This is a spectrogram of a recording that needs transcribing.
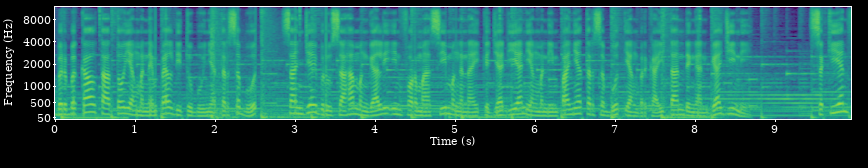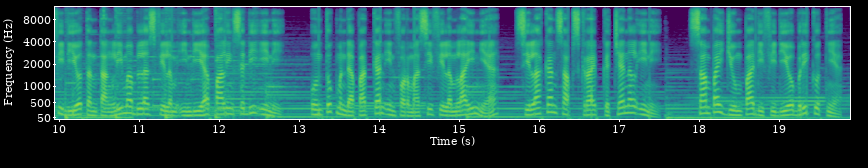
Berbekal tato yang menempel di tubuhnya tersebut, Sanjay berusaha menggali informasi mengenai kejadian yang menimpanya tersebut yang berkaitan dengan Gajini. Sekian video tentang 15 film India paling sedih ini. Untuk mendapatkan informasi film lainnya, silahkan subscribe ke channel ini. Sampai jumpa di video berikutnya.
